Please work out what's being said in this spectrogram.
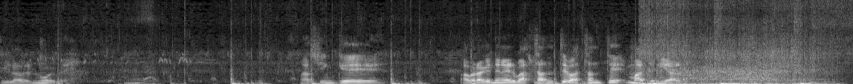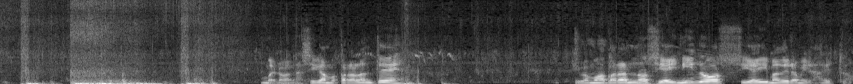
y la del 9. Así que habrá que tener bastante, bastante material. Bueno, venga, sigamos para adelante. Y vamos a pararnos si hay nidos, si hay madera. Mira, esto.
